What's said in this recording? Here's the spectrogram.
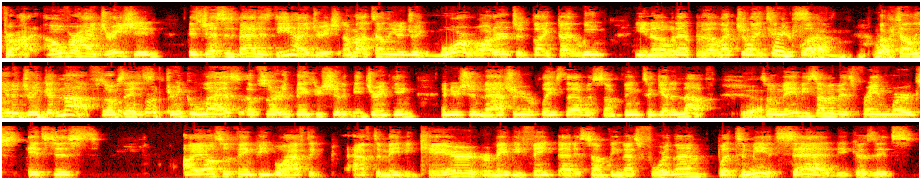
for hy- overhydration is just as bad as dehydration. I'm not telling you to drink more water to like dilute, you know, whatever the electrolytes in your blood. I'm telling you to drink enough. So I'm saying drink less of certain things you shouldn't be drinking, and you should naturally replace that with something to get enough. Yeah. So maybe some of its frameworks, it's just. I also think people have to have to maybe care or maybe think that it's something that's for them. But to me, it's sad because it's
